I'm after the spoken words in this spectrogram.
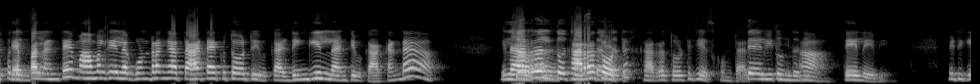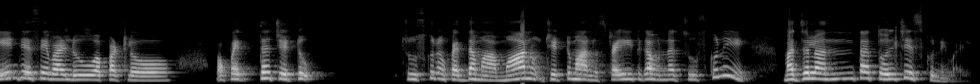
తెప్పలంటే మామూలుగా ఇలా గుండ్రంగా తాటాకుతోటి కా- డింగీలు లాంటివి కాకుండా ఇలా కర్రతోటి? కర్రతోటి చేసుకుంటారు. తేలేవి. వీటికి ఏం చేసేవాళ్ళు అప్పట్లో? ఒక పెద్ద చెట్టు చూసుకుని ఒక పెద్ద మా మాను చెట్టు మాను స్ట్రైట్గా ఉన్నది చూసుకుని మధ్యలో అంతా తొలిచేసుకునేవాళ్ళు.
